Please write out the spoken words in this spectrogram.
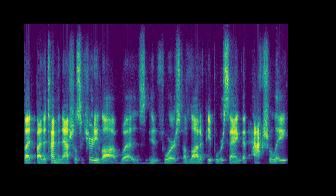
But by the time the national security law was enforced, a lot of people were saying that actually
